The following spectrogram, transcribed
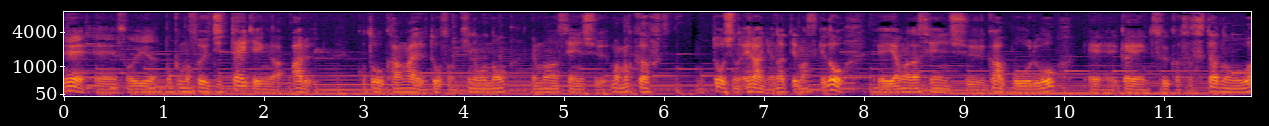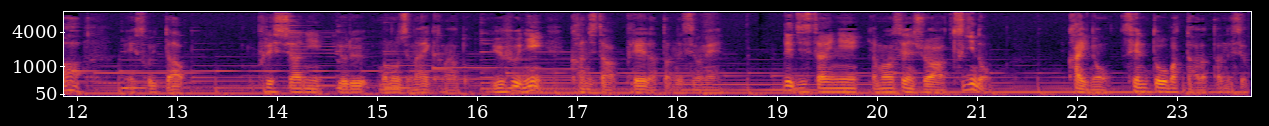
で、えー、そういう僕もそういう実体験があることを考えるとその昨日の山田選手、まあ、マクガフ投手のエラーにはなってますけど、え、山田選手がボールを、え、外野に通過させたのは、え、そういったプレッシャーによるものじゃないかなというふうに感じたプレーだったんですよね。で実際に山田選手は次の回の先頭バッターだったんですよ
